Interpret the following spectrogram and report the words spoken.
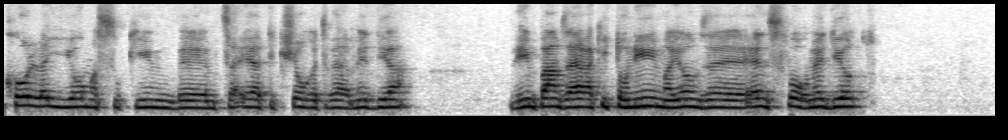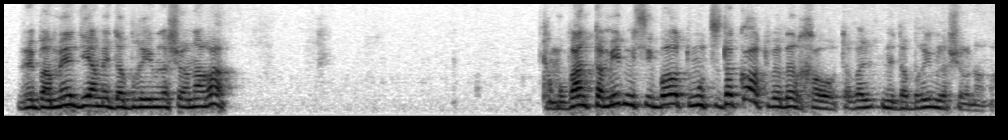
כל היום עסוקים באמצעי התקשורת והמדיה, ואם פעם זה היה רק עיתונים, היום זה אין ספור מדיות, ובמדיה מדברים לשון הרע. כמובן תמיד מסיבות מוצדקות במרכאות, אבל מדברים לשון הרע.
